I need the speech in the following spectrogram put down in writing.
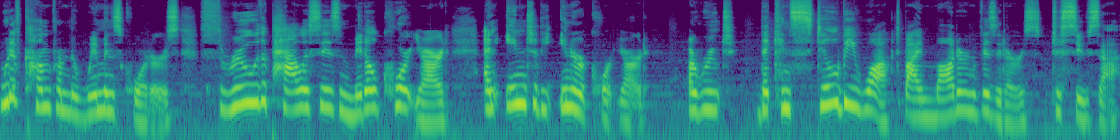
would have come from the women's quarters, through the palace's middle courtyard, and into the inner courtyard, a route that can still be walked by modern visitors to Susa.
